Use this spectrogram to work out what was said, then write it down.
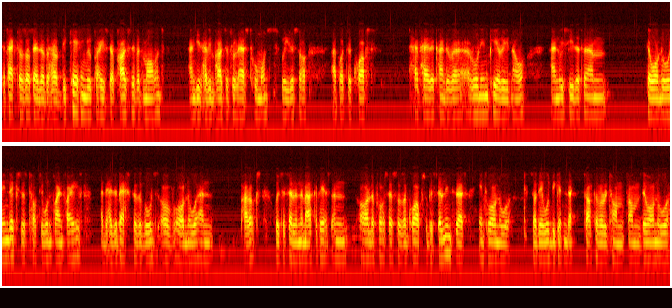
the factors I said that are dictating milk price. They're positive at the moment, and they've been positive for the last two months, really. So I thought the co-ops have had a kind of a, a run-in period now, and we see that um, the Ornua index is 31.5, and it has a basket of the goods of Ornua and products which are selling in the marketplace, and all the processors and co-ops will be selling into that into Ornua so they would be getting that sort of a return from the Ornua.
